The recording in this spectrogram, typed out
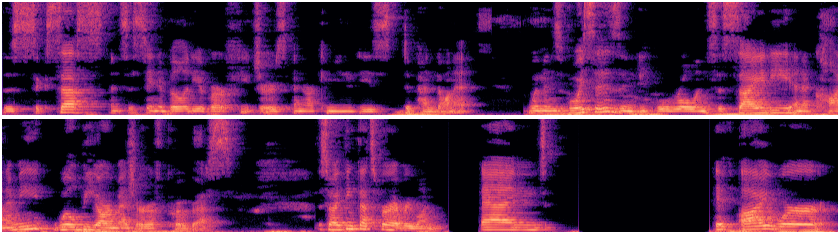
the success and sustainability of our futures and our communities depend on it. Women's voices and equal role in society and economy will be our measure of progress. So I think that's for everyone. And if I were,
